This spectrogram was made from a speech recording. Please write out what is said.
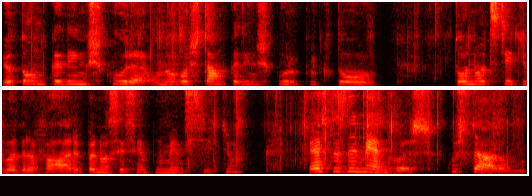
Eu estou um bocadinho escura, o meu rosto está um bocadinho escuro porque estou, estou noutro sítio a gravar, para não ser sempre no mesmo sítio. Estas amêndoas custaram-me,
